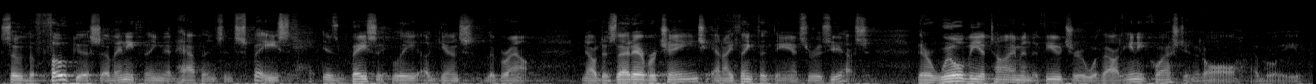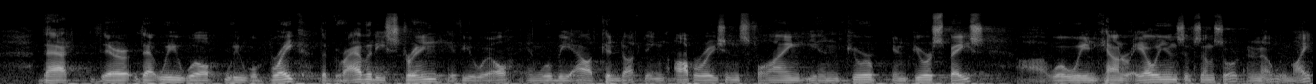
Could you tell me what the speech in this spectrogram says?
So the focus of anything that happens in space is basically against the ground. Now, does that ever change? And I think that the answer is yes. There will be a time in the future, without any question at all, I believe, that there that we will we will break the gravity string, if you will, and we'll be out conducting operations flying in pure in pure space. Uh, will we encounter aliens of some sort? I don't know. We might.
